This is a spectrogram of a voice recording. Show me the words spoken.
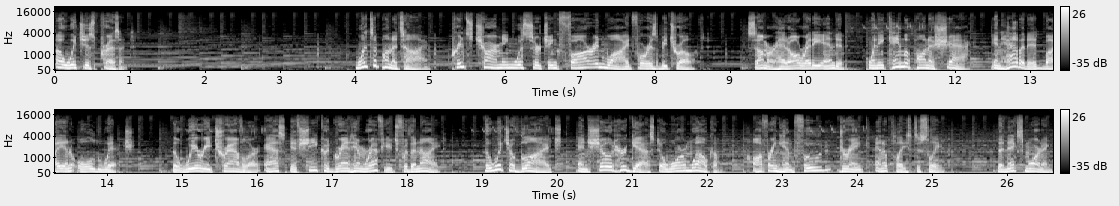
A Witch's Present. Once upon a time, Prince Charming was searching far and wide for his betrothed. Summer had already ended when he came upon a shack inhabited by an old witch. The weary traveler asked if she could grant him refuge for the night. The witch obliged and showed her guest a warm welcome, offering him food, drink, and a place to sleep. The next morning,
